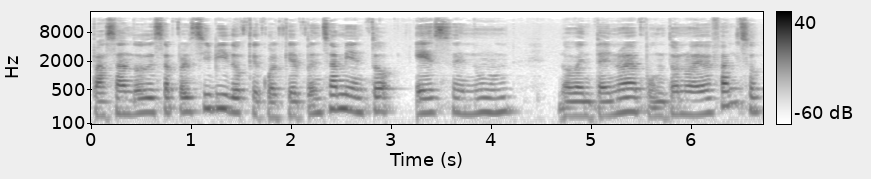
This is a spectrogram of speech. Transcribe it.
pasando desapercibido que cualquier pensamiento es en un 99.9 falso.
